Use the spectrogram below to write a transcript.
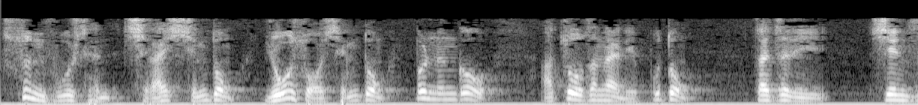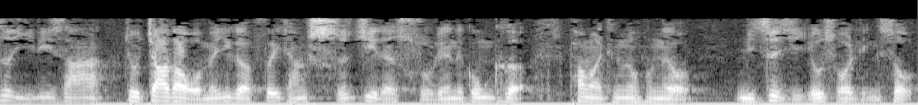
顺服神，起来行动，有所行动，不能够啊坐在那里不动。在这里，先知以利沙就教导我们一个非常实际的属灵的功课，盼望听众朋友你自己有所领受。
